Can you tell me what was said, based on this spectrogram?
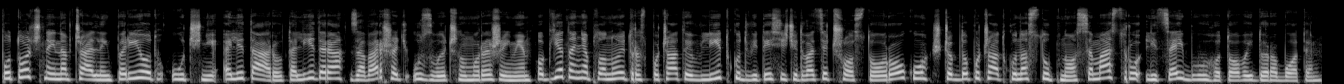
Поточний навчальний період учні елітару та лідера завершать у звичному режимі. Об'єднання планують розпочати влітку 2026 року, щоб до початку наступного семестру ліцей був готовий до роботи.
